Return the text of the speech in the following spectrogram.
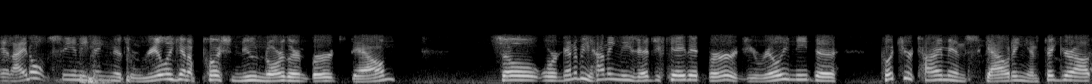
And I don't see anything that's really going to push new northern birds down. So we're going to be hunting these educated birds. You really need to put your time in scouting and figure out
